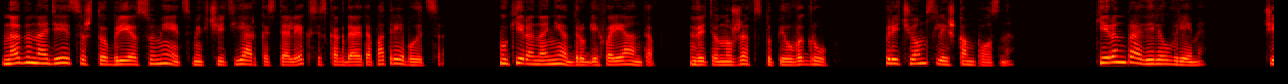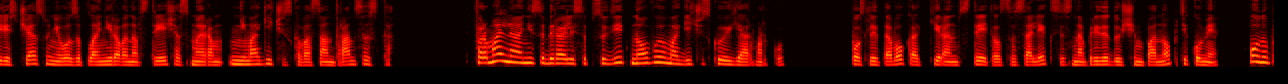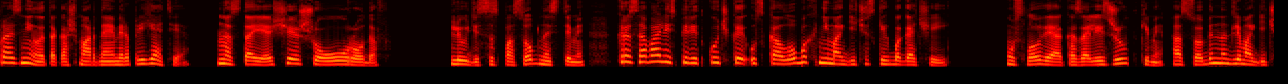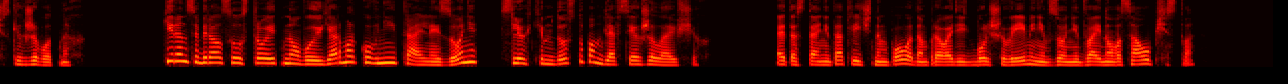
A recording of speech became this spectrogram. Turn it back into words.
Надо надеяться, что Брия сумеет смягчить яркость Алексис, когда это потребуется. У Кирана нет других вариантов, ведь он уже вступил в игру. Причем слишком поздно. Киран проверил время. Через час у него запланирована встреча с мэром немагического Сан-Франциско. Формально они собирались обсудить новую магическую ярмарку. После того, как Киран встретился с Алексис на предыдущем паноптикуме, он упразднил это кошмарное мероприятие. Настоящее шоу уродов. Люди со способностями красовались перед кучкой узколобых немагических богачей. Условия оказались жуткими, особенно для магических животных. Киран собирался устроить новую ярмарку в нейтральной зоне с легким доступом для всех желающих. Это станет отличным поводом проводить больше времени в зоне двойного сообщества.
